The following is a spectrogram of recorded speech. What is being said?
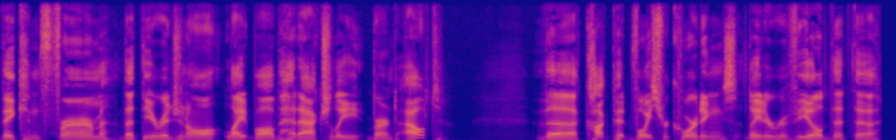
They confirm that the original light bulb had actually burnt out. The cockpit voice recordings later revealed that the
